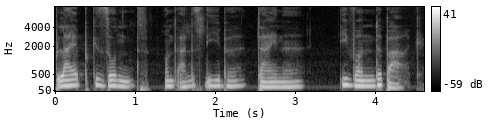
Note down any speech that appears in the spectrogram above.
Bleib gesund und alles Liebe, deine Yvonne de Barg.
